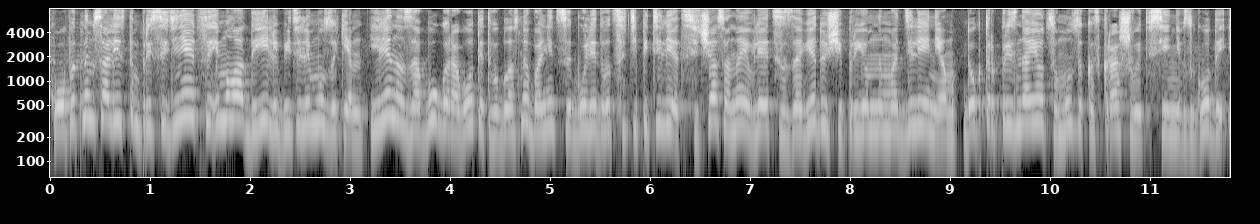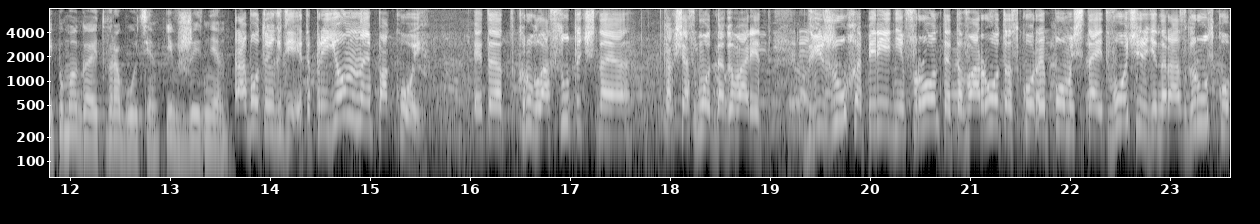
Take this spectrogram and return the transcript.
К опытным солистам присоединяются и молодые любители музыки. Елена Забуга работает в областной больнице более 25 лет. Сейчас она является заведующей приемным отделением. Доктор признается, музыка скрашивает все невзгоды и помогает в работе и в жизни. Работаю где? Это приемная покой. Это круглосуточная как сейчас модно говорит, движуха, передний фронт, это ворота, скорая помощь стоит в очереди на разгрузку.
